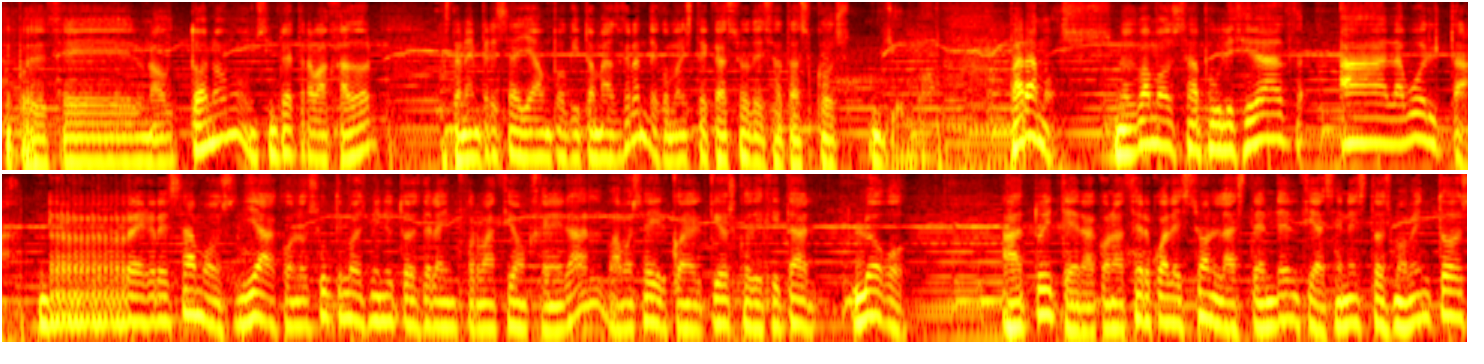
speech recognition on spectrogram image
que puede ser un autónomo, un simple trabajador, hasta una empresa ya un poquito más grande, como en este caso de Satascos Jumbo. Paramos, nos vamos a publicidad a la vuelta. Regresamos ya con los últimos minutos de la información general. Vamos a ir con el kiosco digital, luego a Twitter a conocer cuáles son las tendencias en estos momentos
